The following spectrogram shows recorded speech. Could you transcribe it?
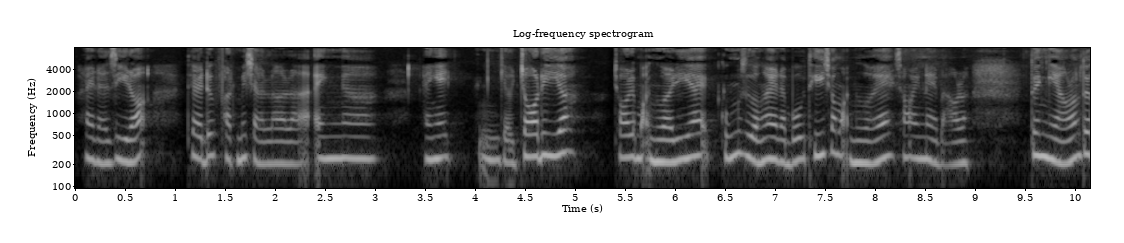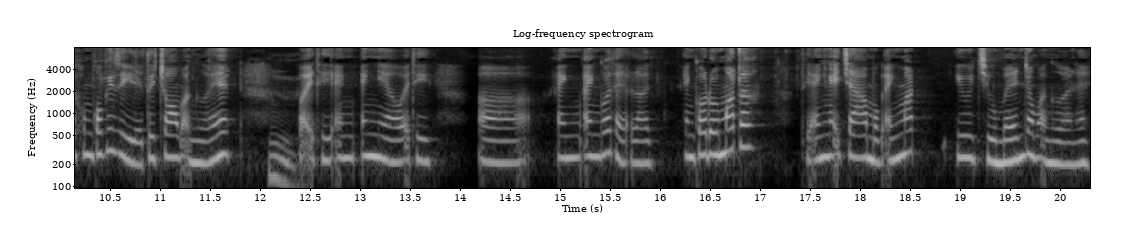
hay là gì đó. Thế là đức phật mới trả lời là anh ờ, anh ấy kiểu cho đi á cho đi mọi người đi ấy cúng dường hay là bố thí cho mọi người ấy. Xong anh này bảo là tôi nghèo lắm tôi không có cái gì để tôi cho mọi người hết. Ừ. vậy thì anh anh nghèo vậy thì uh, anh anh có thể là anh có đôi mắt á thì anh hãy trao một ánh mắt yêu chiều mến cho mọi người này.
